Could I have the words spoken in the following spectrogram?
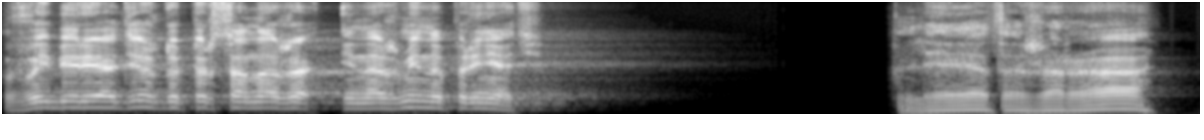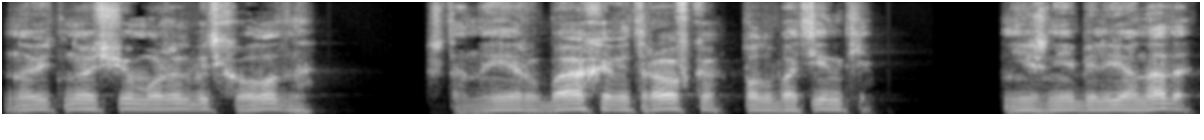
Выбери одежду персонажа и нажми на «Принять». Лето, жара, но ведь ночью может быть холодно. Штаны, рубаха, ветровка, полуботинки. Нижнее белье надо?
